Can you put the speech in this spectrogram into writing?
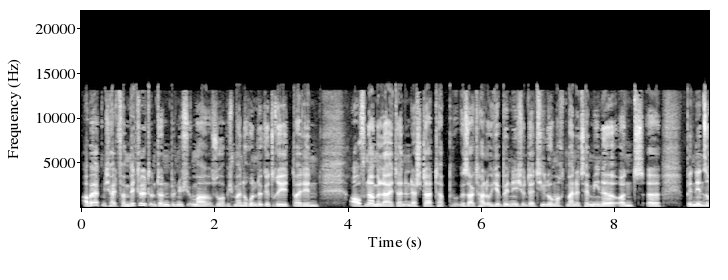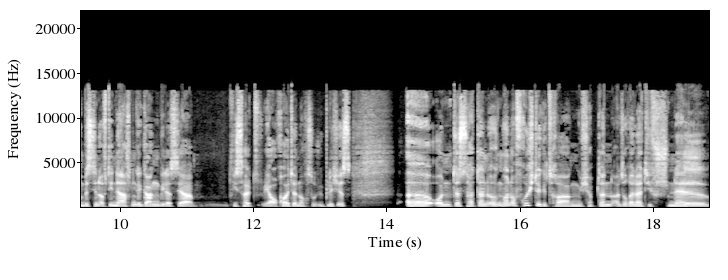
aber er hat mich halt vermittelt und dann bin ich immer so habe ich meine Runde gedreht bei den Aufnahmeleitern in der Stadt, habe gesagt, hallo, hier bin ich und der Tilo macht meine Termine und äh, bin denen so ein bisschen auf die Nerven gegangen, wie das ja wie es halt ja auch heute noch so üblich ist. Äh, und das hat dann irgendwann auch Früchte getragen. Ich habe dann also relativ schnell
